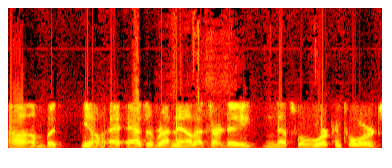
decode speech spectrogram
Um, but you know, as of right now, that's our date, and that's what we're working towards.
